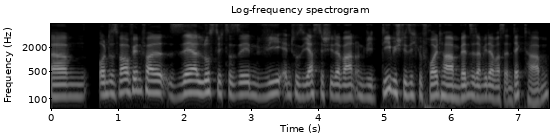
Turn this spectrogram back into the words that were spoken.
Ähm, und es war auf jeden Fall sehr lustig zu sehen, wie enthusiastisch die da waren und wie diebisch die sich gefreut haben, wenn sie dann wieder was entdeckt haben.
